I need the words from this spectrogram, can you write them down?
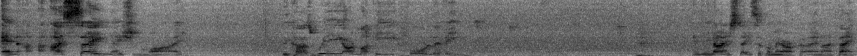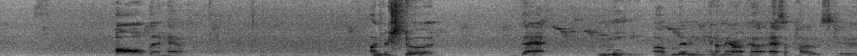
And I, I say nationwide because we are lucky for living in the United States of America, and I thank all that have understood that meaning of living in America as opposed to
